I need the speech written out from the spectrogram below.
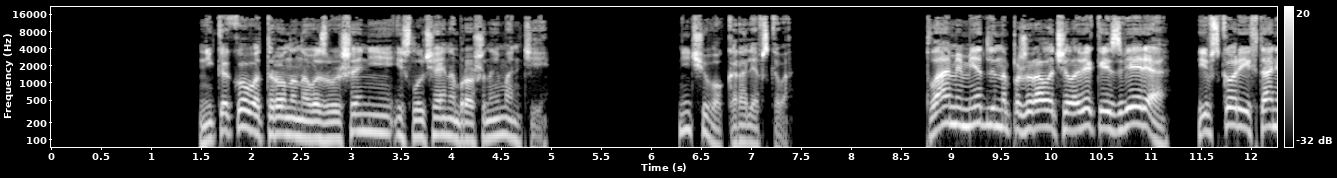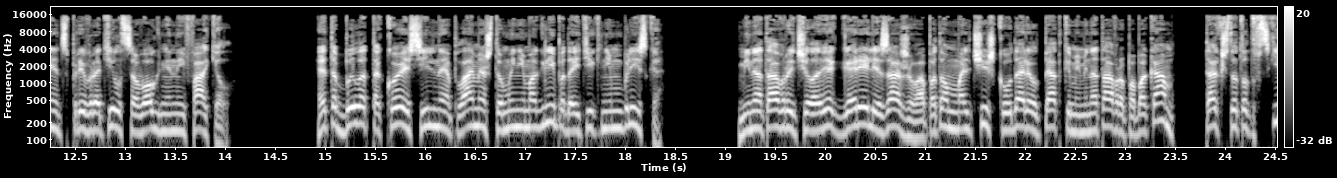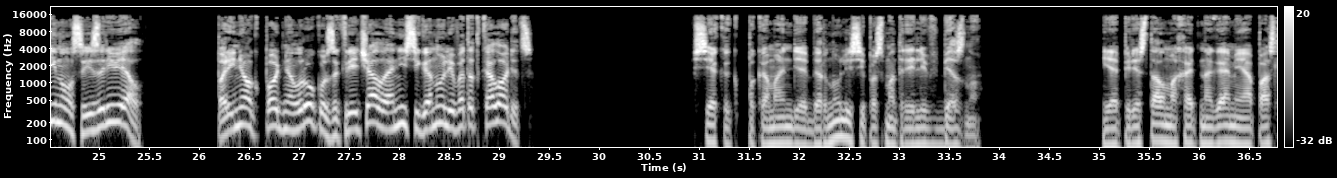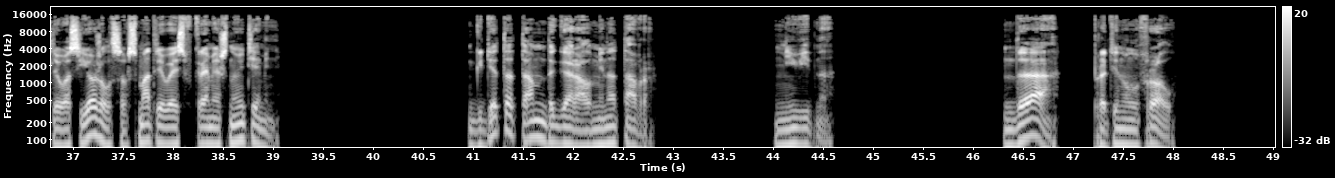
Никакого трона на возвышении и случайно брошенной мантии. Ничего королевского. Пламя медленно пожирало человека и зверя, и вскоре их танец превратился в огненный факел. Это было такое сильное пламя, что мы не могли подойти к ним близко. Минотавр и человек горели заживо, а потом мальчишка ударил пятками Минотавра по бокам, так что тот вскинулся и заревел. Паренек поднял руку, закричал, и они сиганули в этот колодец. Все как по команде обернулись и посмотрели в бездну. Я перестал махать ногами и опасливо съежился, всматриваясь в кромешную темень. Где-то там догорал Минотавр. Не видно. «Да», — протянул Фрол.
